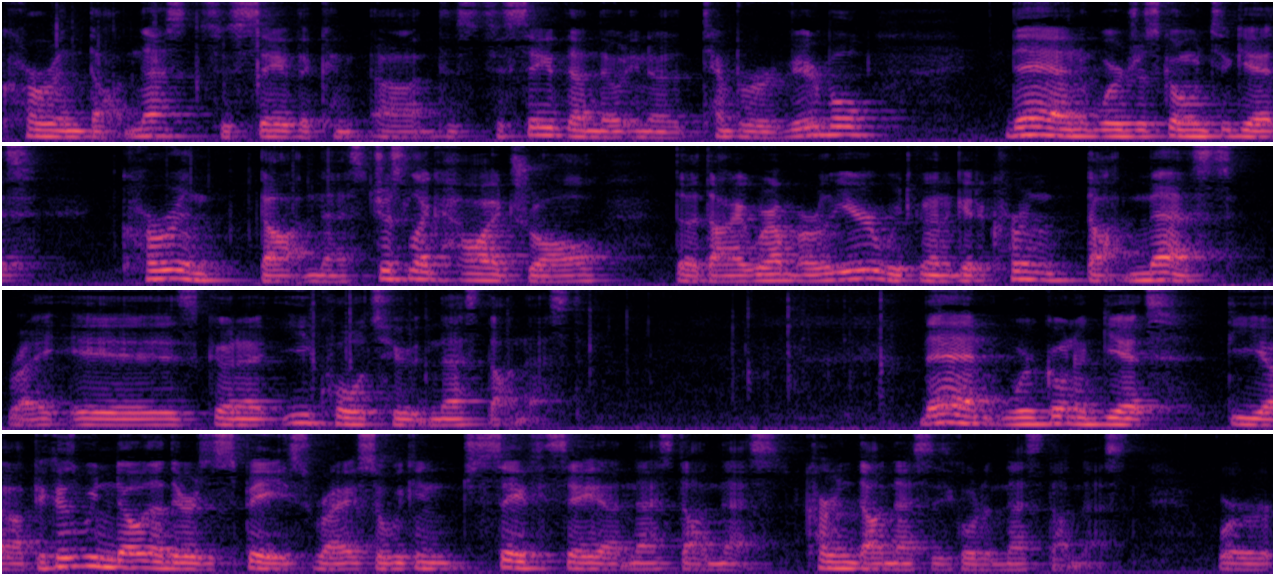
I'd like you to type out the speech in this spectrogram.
current.next to save the uh, to save that node in a temporary variable. Then we're just going to get current.next, just like how I draw the diagram earlier. We're going to get a current.next, right, is going to equal to next.nest. Then we're going to get the, uh, because we know that there's a space, right, so we can safely say that next.nest, current.next is equal to next.nest, or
